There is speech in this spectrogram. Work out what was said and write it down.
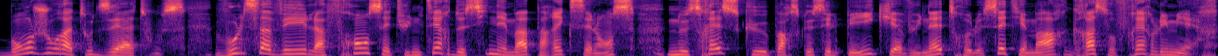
Bonjour à toutes et à tous. Vous le savez, la France est une terre de cinéma par excellence, ne serait-ce que parce que c'est le pays qui a vu naître le 7e art grâce aux frères Lumière.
